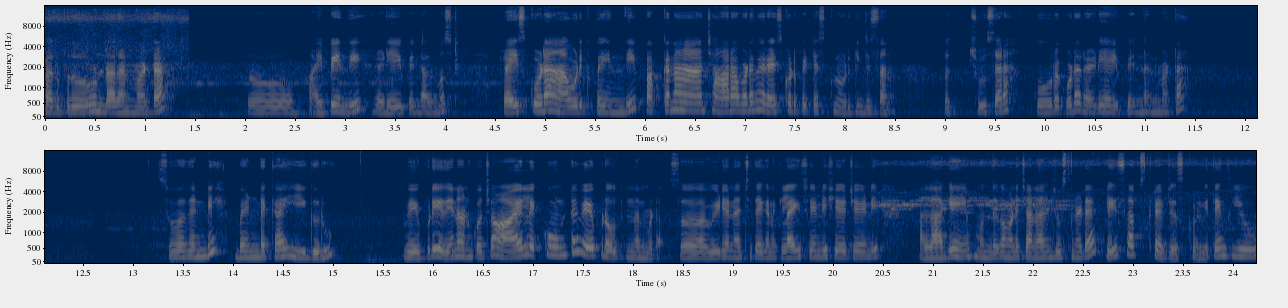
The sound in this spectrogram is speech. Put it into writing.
కదుపుతూ ఉండాలన్నమాట. సో అయిపోయింది. రెడీ అయిపోయింది ఆల్మోస్ట్. రైస్ కూడా ఉడికిపోయింది. పక్కన చారు అవ్వడమే రైస్ కూడా పెట్టేసుకుని ఉడికించేసాను. సో చూసారా? కూర కూడా రెడీ అయిపోయింది అనమాట సో అదండి. బెండకాయ ఈగురు. వేపుడు ఏదైనా అనుకోవచ్చు. ఆయిల్ ఎక్కువ ఉంటే వేపుడు అవుతుందనమాట సో వీడియో నచ్చితే కనుక లైక్ చేయండి షేర్ చేయండి. అలాగే ముందుగా మన ఛానల్ని చూస్తున్నట్టే ప్లీజ్ సబ్స్క్రైబ్ చేసుకోండి. Thank you.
